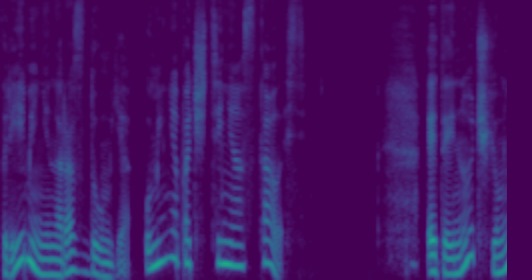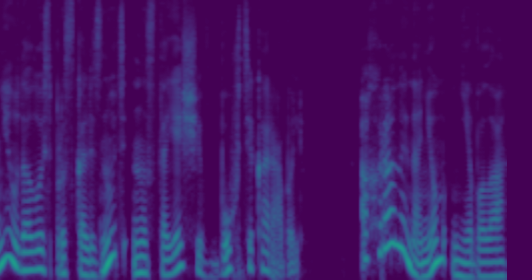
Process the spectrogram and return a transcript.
Времени на раздумья у меня почти не осталось. Этой ночью мне удалось проскользнуть настоящий в бухте корабль. Охраны на нем не было.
